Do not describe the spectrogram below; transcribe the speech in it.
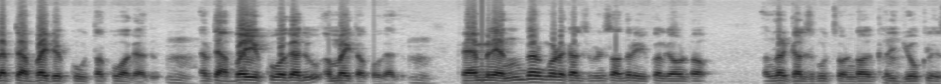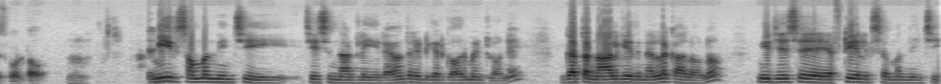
లేకపోతే అబ్బాయి ఎక్కువ తక్కువ కాదు. లేకపోతే అబ్బాయి ఎక్కువ కాదు అమ్మాయి తక్కువ కాదు. ఫ్యామిలీ అందరం కూడా కలిసిమెలిసి అందరం ఈక్వల్గా ఉంటాం. అందరం కలిసి కూర్చుంటాం కలిసి జోకులు వేసుకుంటాం. మీరు సంబంధించి చేసిన దాంట్లో ఈ రేవంత్ రెడ్డి గారి గవర్నమెంట్లోనే గత నాలుగైదు నెలల కాలంలో మీరు చేసే ఎఫ్టీఎల్కి సంబంధించి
